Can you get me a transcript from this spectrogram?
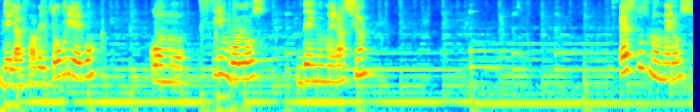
del alfabeto griego como símbolos de numeración. Estos números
